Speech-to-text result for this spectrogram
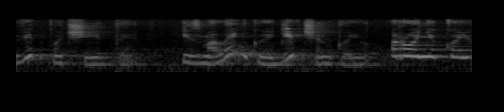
відпочити із маленькою дівчинкою Ронікою.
